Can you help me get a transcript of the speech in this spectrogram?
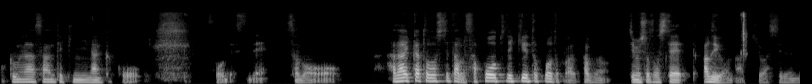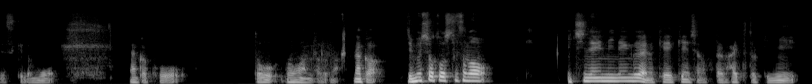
奥村さん的になんかこう、そうですね、その、働き方として多分サポートできるところとか多分事務所としてあるような気はしてるんですけども、なんかこう、どうどうなんだろうな。なんか事務所としてその1年、2年ぐらいの経験者の方が入ったときに、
